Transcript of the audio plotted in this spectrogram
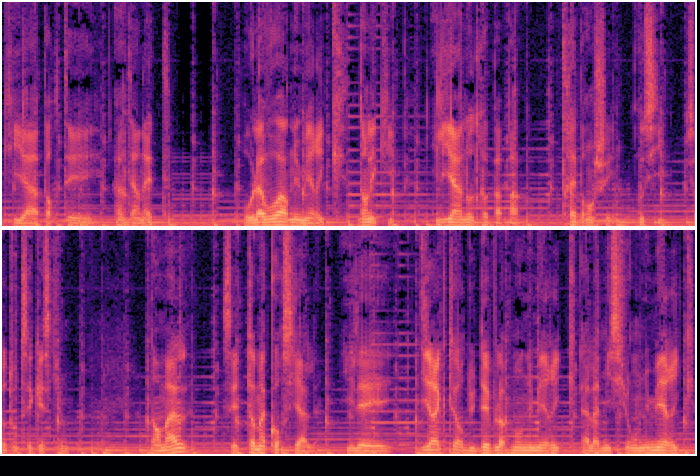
qui a apporté Internet? Au lavoir numérique, dans l'équipe, il y a un autre papa, très branché aussi sur toutes ces questions. Normal, c'est Thomas Courcial. Il est directeur du développement numérique à la mission numérique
